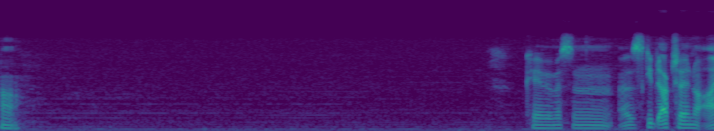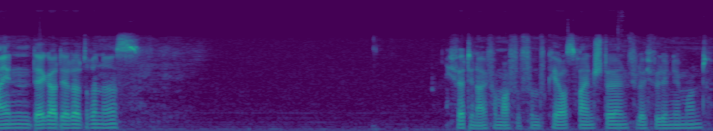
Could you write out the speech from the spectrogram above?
Ha. Okay, wir müssen... Also es gibt aktuell nur einen Dagger, der da drin ist. Ich werde den einfach mal für 5 Chaos reinstellen. Vielleicht will den jemand.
